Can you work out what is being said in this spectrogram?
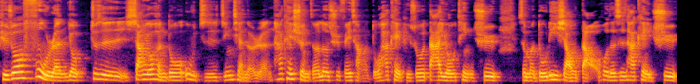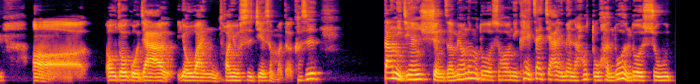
比如说，富人有就是享有很多物质金钱的人，他可以选择乐趣非常的多。他可以比如说搭游艇去什么独立小岛，或者是他可以去呃欧洲国家游玩、环游世界什么的。可是，当你今天选择没有那么多的时候，你可以在家里面，然后读很多很多的书。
